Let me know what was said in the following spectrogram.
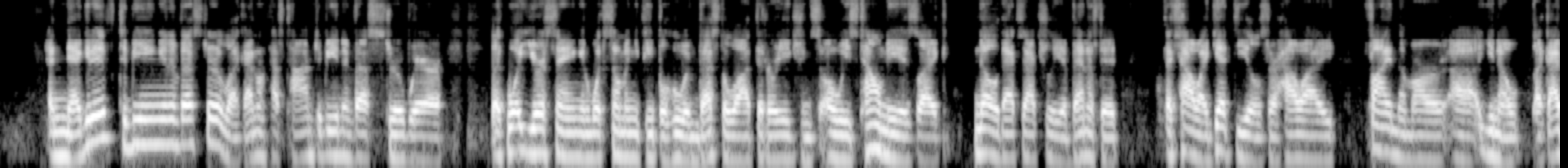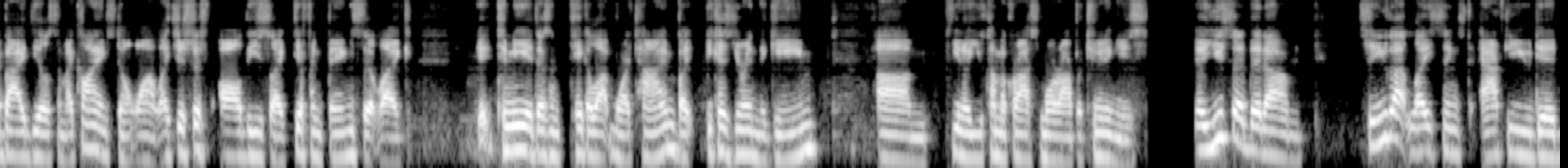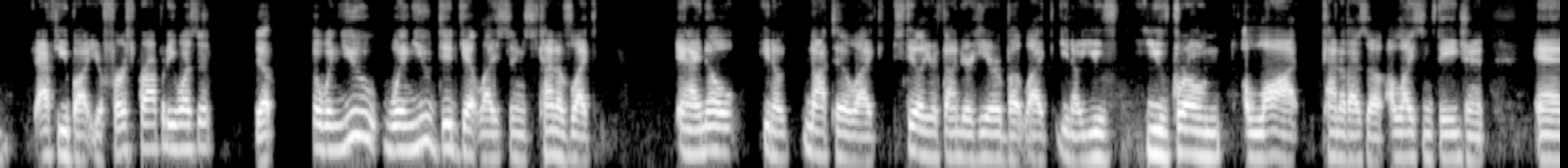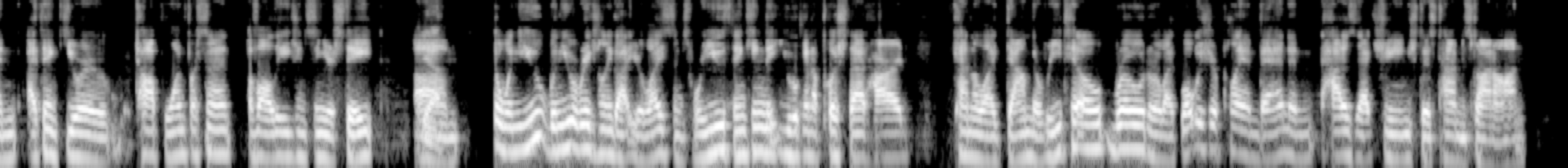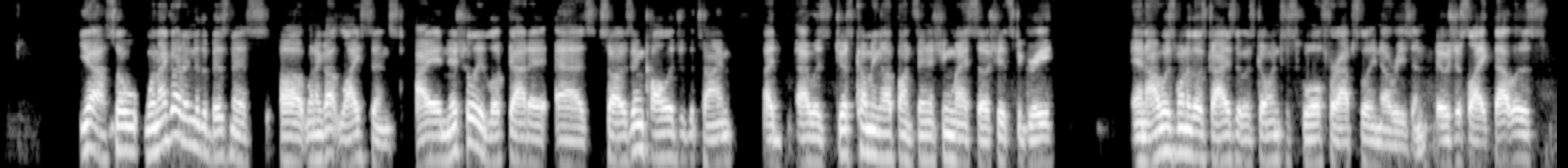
a negative to being an investor. Like i don't have time to be an investor where like what you're saying and what so many people who invest a lot that are agents always tell me is like no that's actually a benefit. That's how i get deals or how i find them or uh, you know like i buy deals that my clients don't want. Like just just all these like different things that like it, to me it doesn't take a lot more time but because you're in the game um you know you come across more opportunities. Now you said that um so you got licensed after you did after you bought your first property was it? Yep. So when you when you did get licensed, kind of like, and I know you know not to like steal your thunder here, but like you know you've you've grown a lot kind of as a, a licensed agent, and I think you were top one percent of all agents in your state. Yeah. Um, So when you when you originally got your license, were you thinking that you were going to push that hard, kind of like down the retail road, or like what was your plan then, and how does that change as time has gone on? Yeah. So when I got into the business, uh, when I got licensed, I initially looked at it as so I was in college at the time. I I was just coming up on finishing my associate's degree, and I was one of those guys that was going to school for absolutely no reason. It was just like that was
